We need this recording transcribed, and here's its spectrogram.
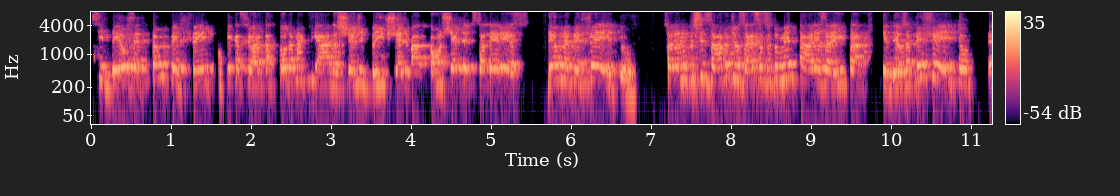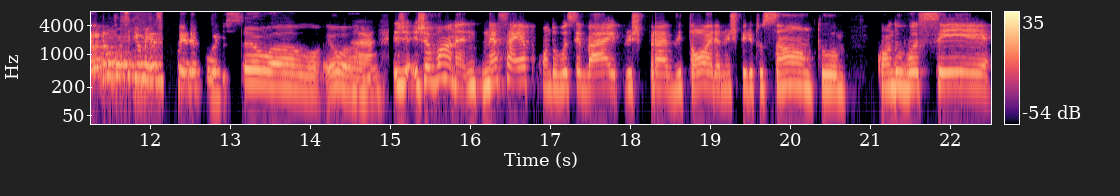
Se Deus é tão perfeito, por que, que a senhora está toda maquiada, cheia de brinco, cheia de batom, cheia de adereço? Deus não é perfeito? A senhora não precisava de usar essas indumentárias aí, pra, porque Deus é perfeito. Ela não conseguiu me responder depois. Eu amo, eu amo. É. Giovana, nessa época, quando você vai para Vitória, no Espírito Santo, quando você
